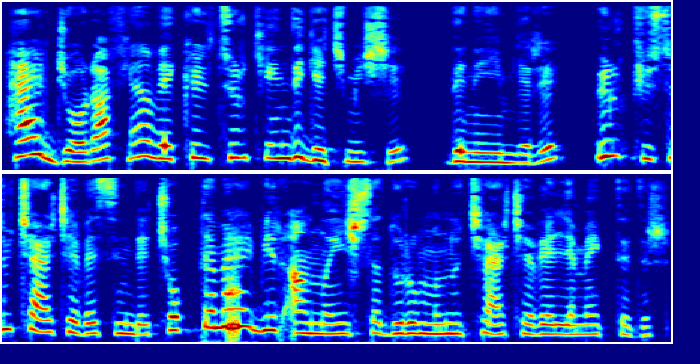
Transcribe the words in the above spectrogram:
her coğrafya ve kültür kendi geçmişi, deneyimleri, ülküsü çerçevesinde çok temel bir anlayışla durumunu çerçevelemektedir.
